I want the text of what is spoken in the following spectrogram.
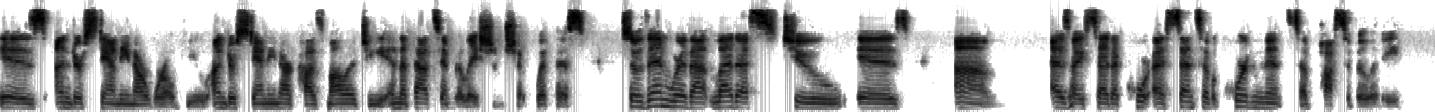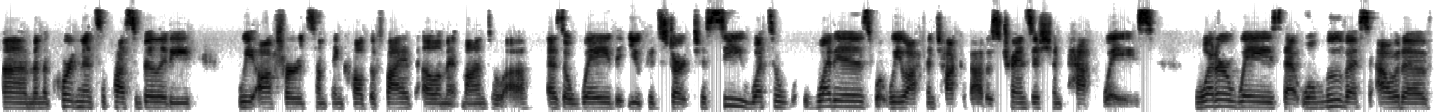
is understanding our worldview, understanding our cosmology, and that that's in relationship with this. So then, where that led us to is, um, as I said, a, a, sense of a coordinates of possibility. Um, and the coordinates of possibility, we offered something called the five element mandala as a way that you could start to see what's a, what is what we often talk about as transition pathways. What are ways that will move us out of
